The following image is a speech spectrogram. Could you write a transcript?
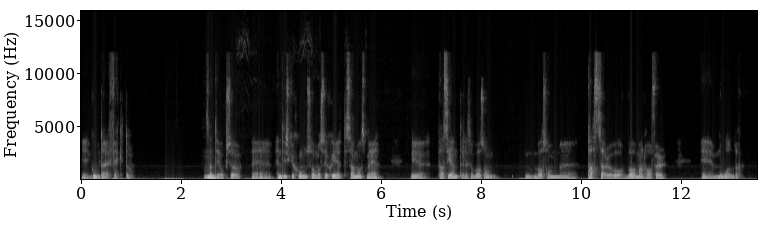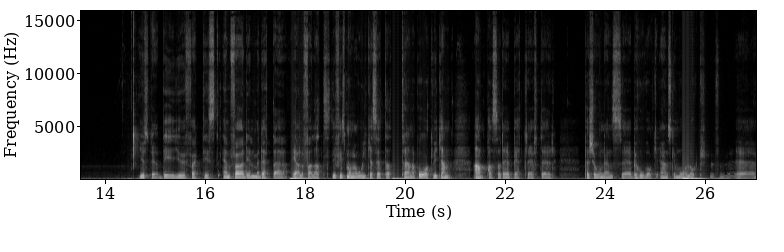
eh, goda effekt. Då. Mm. Så det är också eh, en diskussion som måste ske tillsammans med, med patienter, liksom vad som, vad som eh, passar och vad man har för eh, mål. Då. Just det, det är ju faktiskt en fördel med detta i alla fall att det finns många olika sätt att träna på och vi kan anpassa det bättre efter personens eh, behov och önskemål och eh,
